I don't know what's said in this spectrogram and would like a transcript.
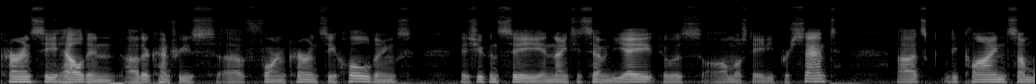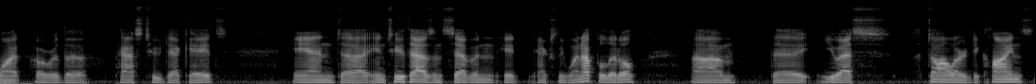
currency held in other countries' uh, foreign currency holdings. As you can see, in 1978, it was almost 80 percent. Uh, it's declined somewhat over the past two decades. And uh, in 2007, it actually went up a little. Um, the U.S. dollar declines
